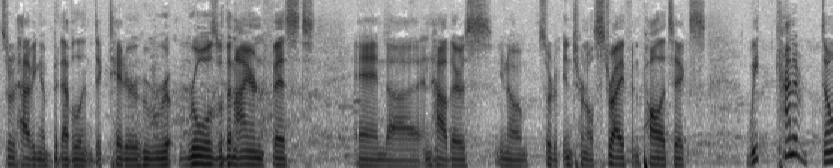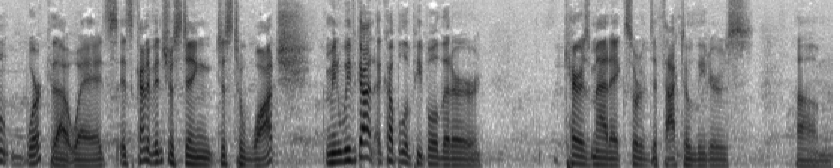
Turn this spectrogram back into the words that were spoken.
sort of having a benevolent dictator who ru- rules with an iron fist, and uh, and how there's you know sort of internal strife in politics. We kind of don't work that way. It's it's kind of interesting just to watch. I mean, we've got a couple of people that are charismatic, sort of de facto leaders um,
